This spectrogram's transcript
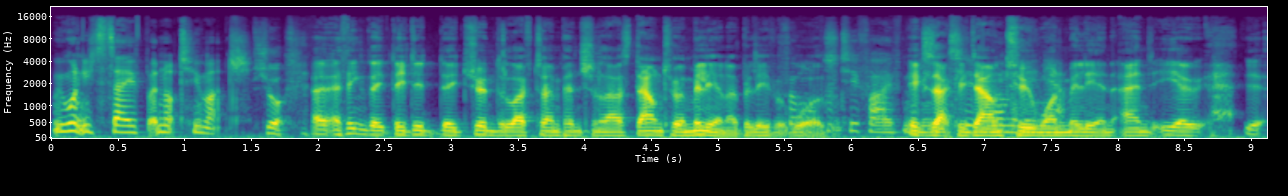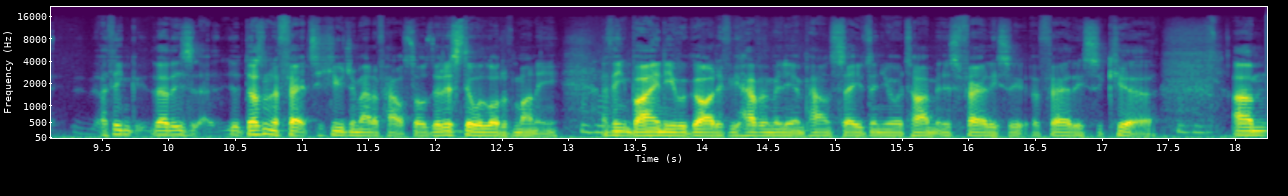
we want you to save, but not too much. Sure. I think they, they did, they trimmed the lifetime pension allowance down to a million, I believe it From was. 1.25 million Exactly, down 1 to million, 1 yeah. million. And, you know, I think that is it doesn't affect a huge amount of households. It is still a lot of money. Mm-hmm. I think by any regard, if you have a million pounds saved, then your retirement is fairly fairly secure. Mm-hmm. Um,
